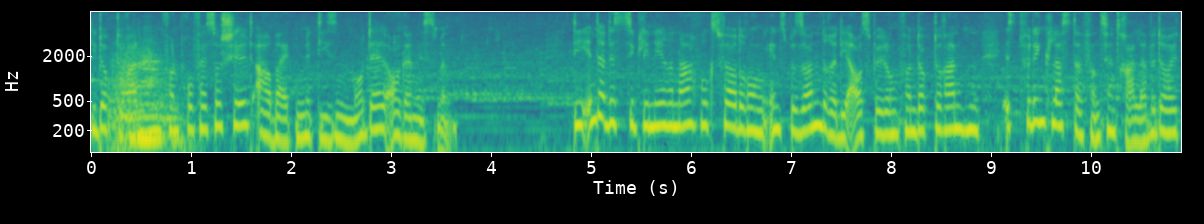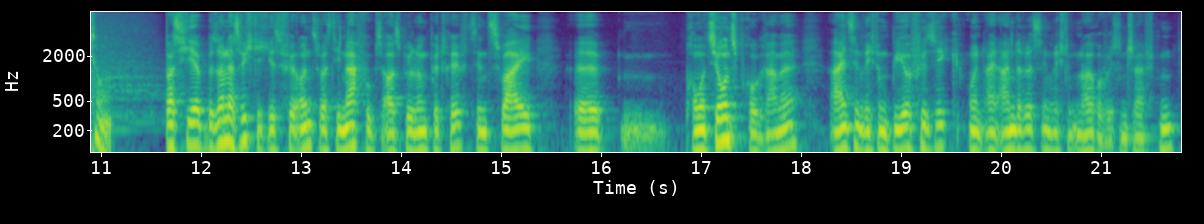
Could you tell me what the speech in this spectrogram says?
Die Doktoranden von Professor Schild arbeiten mit diesen Modellorganismen. Die interdisziplinäre Nachwuchsförderung, insbesondere die Ausbildung von Doktoranden, ist für den Cluster von zentraler Bedeutung. Was hier besonders wichtig ist für uns, was die Nachwuchsausbildung betrifft, sind zwei äh, Promotionsprogramme, eins in Richtung Biophysik und ein anderes in Richtung Neurowissenschaften.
